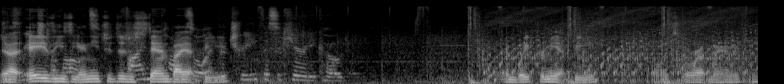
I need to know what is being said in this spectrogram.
Yeah, A is easy. I need you to just stand by at console and B retrieve the security code. and wait for me at B. I store up my energy.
